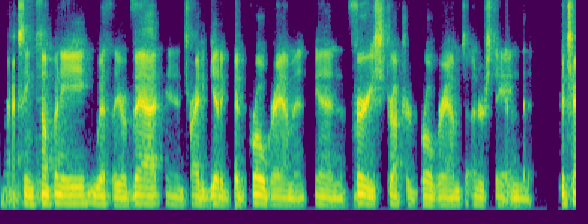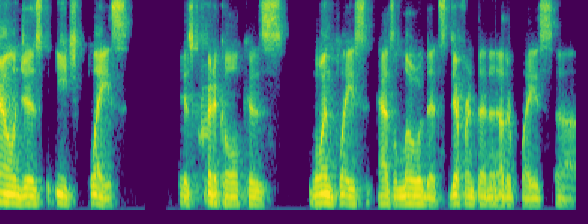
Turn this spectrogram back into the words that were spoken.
vaccine company, with your vet, and try to get a good program and, and very structured program to understand the challenges to each place is critical because one place has a load that's different than another place. Uh,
